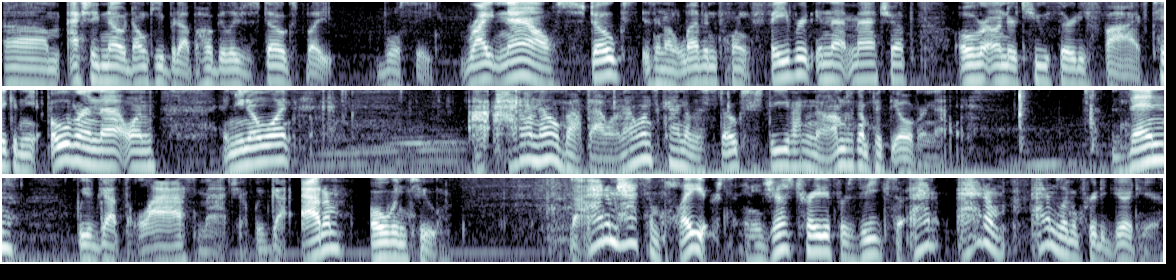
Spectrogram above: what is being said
Um, actually, no, don't keep it up. I hope you lose to Stokes, but we'll see. Right now, Stokes is an 11 point favorite in that matchup, over under 235. Taking the over in that one, and you know what? I, I don't know about that one. That one's kind of a Stokes or Steve. I don't know. I'm just gonna pick the over in that one. Then we've got the last matchup. We've got Adam 0 2. Now Adam has some players, and he just traded for Zeke, so Adam, Adam, Adam's looking pretty good here.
